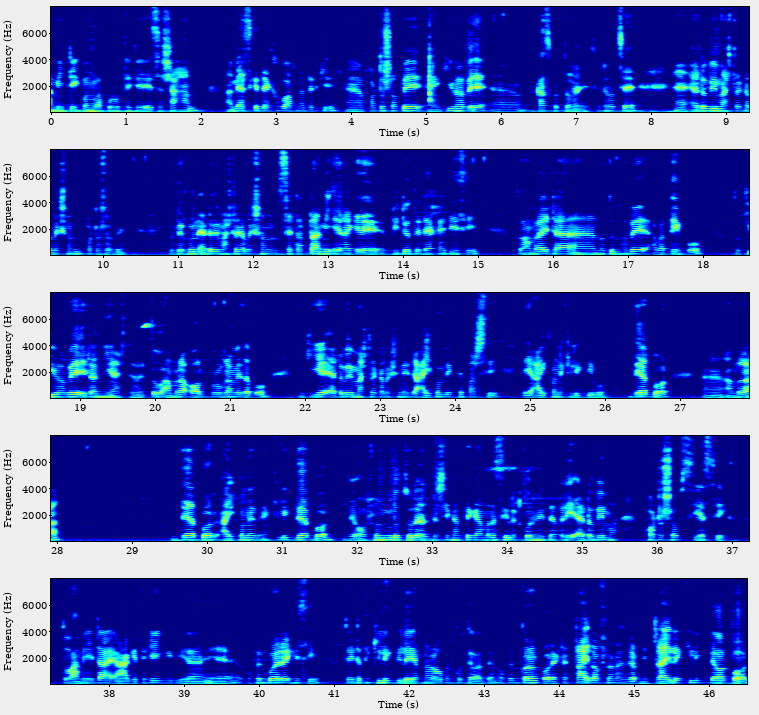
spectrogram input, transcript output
আমি tech Bangla pro থেকে S A Shahan আমি আজকে দেখাবো আপনাদেরকে ফটোশপে কীভাবে কাজ করতে হয়। সেটা হচ্ছে অ্যাডোবি মাস্টার কালেকশন ফটোশপে তো দেখুন অ্যাডোবি মাস্টার কালেকশন সেটআপটা আমি এর আগে ভিডিওতে দেখাই দিয়েছি। তো আমরা এটা নতুনভাবে আবার দেখব, তো কীভাবে এটা নিয়ে আসতে হয়। তো আমরা অল প্রোগ্রামে যাব, গিয়ে অ্যাডোবি মাস্টার কালেকশনে যে আইকন দেখতে পাচ্ছি এই আইকনে ক্লিক দিব। দেওয়ার পর আমরা দেওয়ার পর আইকনে ক্লিক দেওয়ার পর যে অপশনগুলো চলে আসবে, সেখান থেকে আমরা সিলেক্ট করে নিতে পারি অ্যাডোবি ফটোশপ সিএস সিক্স তো আমি এটা আগে থেকেই ওপেন করে রেখেছি। তো এটাতে ক্লিক দিলেই আপনারা ওপেন করতে পারবেন। ওপেন করার পর একটা ট্রায়াল অপশন আসবে। আপনি ট্রায়ালে ক্লিক দেওয়ার পর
